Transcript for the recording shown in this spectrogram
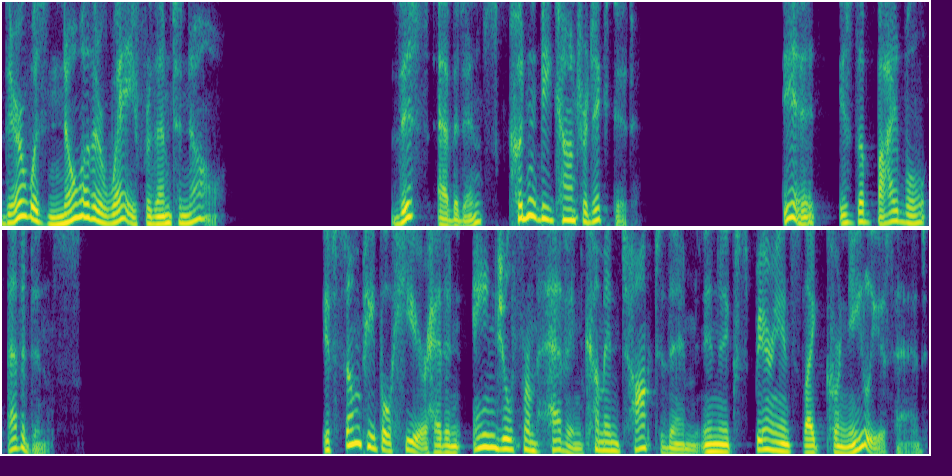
There was no other way for them to know. This evidence couldn't be contradicted. It is the Bible evidence. If some people here had an angel from heaven come and talk to them in an experience like Cornelius had,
